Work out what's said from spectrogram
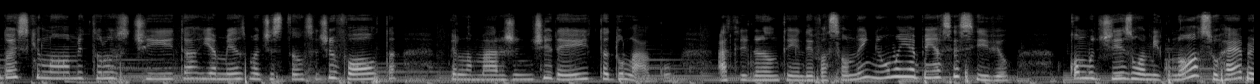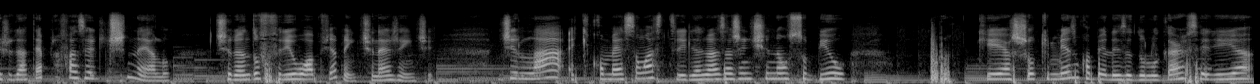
2 quilômetros de ida e a mesma distância de volta pela margem direita do lago. A trilha não tem elevação nenhuma e é bem acessível. Como diz um amigo nosso, o Herbert, dá até para fazer de chinelo, tirando o frio, obviamente, né, gente? De lá é que começam as trilhas, mas a gente não subiu porque achou que mesmo com a beleza do lugar seria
